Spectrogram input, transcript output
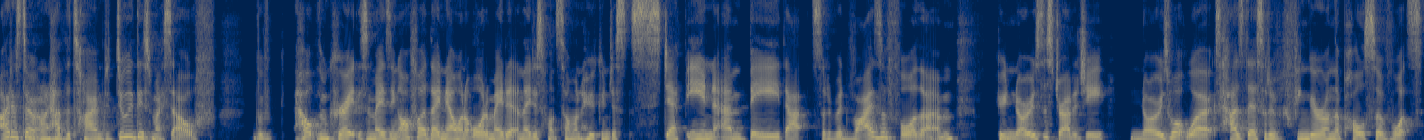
I just don't want to have the time to do this myself. We've helped them create this amazing offer. They now want to automate it and they just want someone who can just step in and be that sort of advisor for them who knows the strategy, knows what works, has their sort of finger on the pulse of what's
